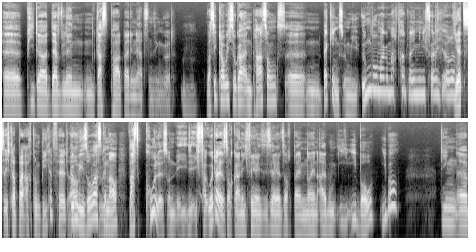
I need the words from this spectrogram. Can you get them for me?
äh, Peter Devlin einen Gastpart bei den Ärzten singen würde. Mhm. Was sie, glaube ich, sogar in ein paar Songs äh, in Backings irgendwie irgendwo mal gemacht hat, wenn ich mich nicht völlig irre. Jetzt, ich glaube, bei Achtung Bielefeld auch. Irgendwie sowas, ne? genau. Was cool ist. Und ich, ich verurteile es auch gar nicht. Ich finde, es ist ja jetzt auch beim neuen Album Ibo. Ibo? Die einen äh,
